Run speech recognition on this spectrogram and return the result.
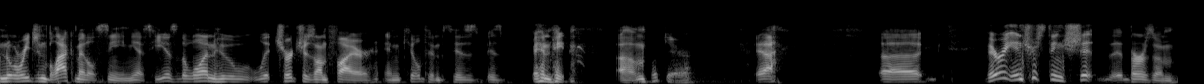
Norwegian black metal scene. Yes, he is the one who lit churches on fire and killed him his his bandmate. um, Look there. yeah. Uh, very interesting shit, uh, Burzum.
